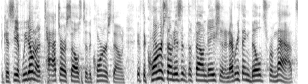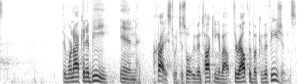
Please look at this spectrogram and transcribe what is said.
Because, see, if we don't attach ourselves to the cornerstone, if the cornerstone isn't the foundation and everything builds from that, then we're not going to be in Christ, which is what we've been talking about throughout the book of Ephesians.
